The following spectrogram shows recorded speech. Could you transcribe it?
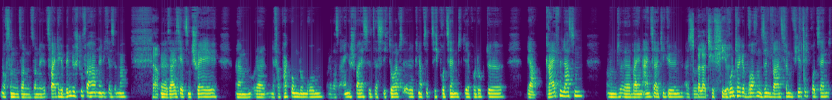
noch so, so, so eine zweite Gebindestufe haben, nenne ich das immer. Ja. Äh, sei es jetzt ein Tray ähm, oder eine Verpackung drumherum oder was eingeschweißt ist, dass sich dort äh, knapp 70 Prozent der Produkte ja greifen lassen. Und äh, bei den Einzelartikeln, also relativ viel. die runtergebrochen sind, waren es 45 Prozent,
